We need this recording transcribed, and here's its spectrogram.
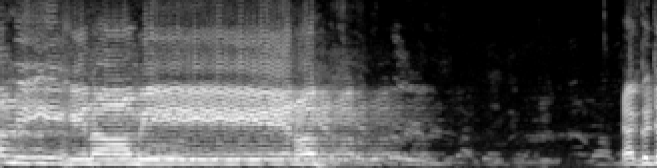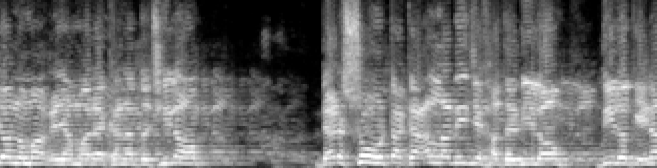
আমিন আমিন। একজন মাকে আমার এখানে তো ছিল। দেড়শো টাকা আল্লাহ নিজে হাতে দিল। দিল কিনা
